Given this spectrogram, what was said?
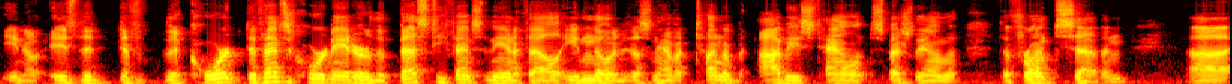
you know, is the def- the court defensive coordinator of the best defense in the NFL, even though it doesn't have a ton of obvious talent, especially on the, the front seven. Uh,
